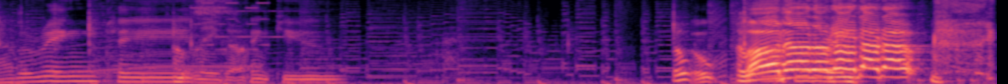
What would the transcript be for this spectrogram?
I have a ring, please? Oh, there you go. Thank you. Oh, Oh, Oh, oh, that's no, no, another no, no,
